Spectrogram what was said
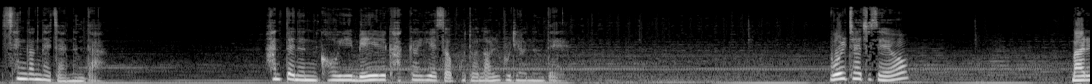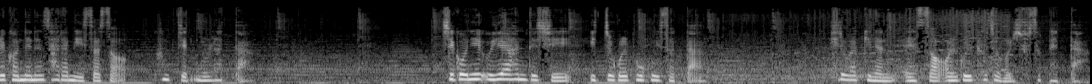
생각나지 않는다. 한때는 거의 매일 가까이에서 보던 얼굴이었는데 뭘 찾으세요? 말을 건네는 사람이 있어서 흠칫 놀랐다. 직원이 의아한 듯이 이쪽을 보고 있었다. 히로아키는 애써 얼굴 표정을 수습했다.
